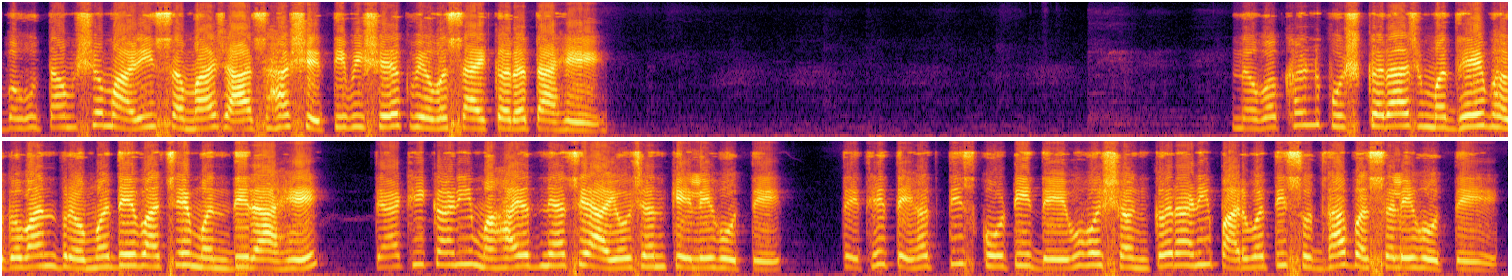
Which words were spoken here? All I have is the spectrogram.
बहुतांश माळी समाज आज हा शेतीविषयक व्यवसाय करत आहे. नवखंड पुष्कराजमध्ये भगवान ब्रह्मदेवाचे मंदिर आहे. त्या ठिकाणी महायज्ञाचे आयोजन केले होते. तेथे तेहत्तीस कोटी देव व शंकर आणि पार्वती सुद्धा बसले होते.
